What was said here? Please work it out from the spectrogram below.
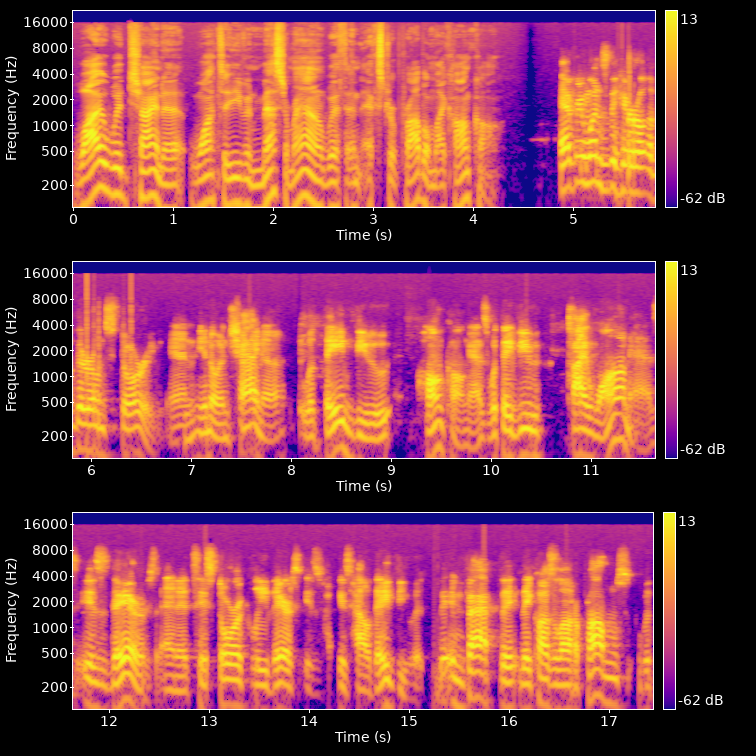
Why would China want to even mess around with an extra problem like Hong Kong? everyone's the hero of their own story. And, you know, in China, what they view Hong Kong as, what they view Taiwan as, is theirs. And it's historically theirs, is, is how they view it. In fact, they, they cause a lot of problems with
